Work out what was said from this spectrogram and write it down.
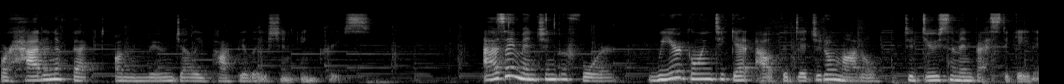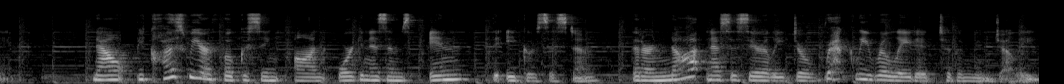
or had an effect on the moon jelly population increase? As I mentioned before, we are going to get out the digital model to do some investigating. Now, because we are focusing on organisms in the ecosystem that are not necessarily directly related to the moon jelly,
